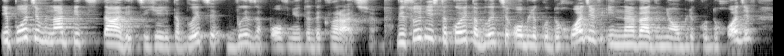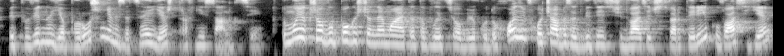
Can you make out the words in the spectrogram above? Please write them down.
І потім на підставі цієї таблиці ви заповнюєте декларацію. Відсутність такої таблиці обліку доходів і неведення обліку доходів відповідно є порушенням. За це є штрафні санкції. Тому, якщо ви поки що не маєте таблиці обліку доходів, хоча б за 2024 рік у вас є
